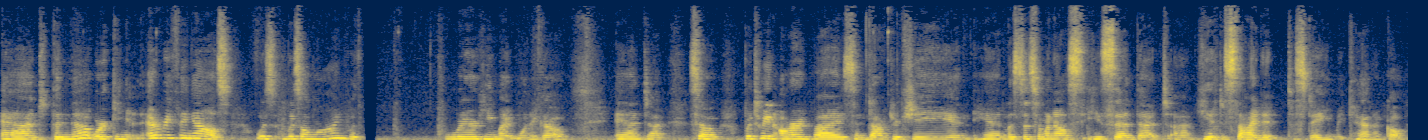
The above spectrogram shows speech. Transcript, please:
and the networking and everything else was, was aligned with where he might want to go. And uh, so between our advice and Dr. G, and he had listed someone else, he said that uh, he had decided to stay mechanical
